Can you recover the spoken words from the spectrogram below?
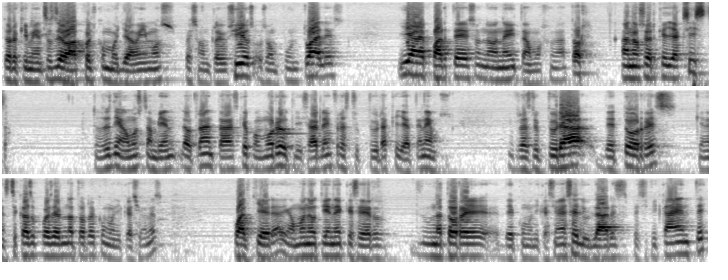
los requerimientos de backup, como ya vimos, pues son reducidos o son puntuales, y aparte de eso no necesitamos una torre, a no ser que ya exista. Entonces, digamos, también la otra ventaja es que podemos reutilizar la infraestructura que ya tenemos. Infraestructura de torres, que en este caso puede ser una torre de comunicaciones, cualquiera, digamos, no tiene que ser una torre de comunicaciones celulares específicamente.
